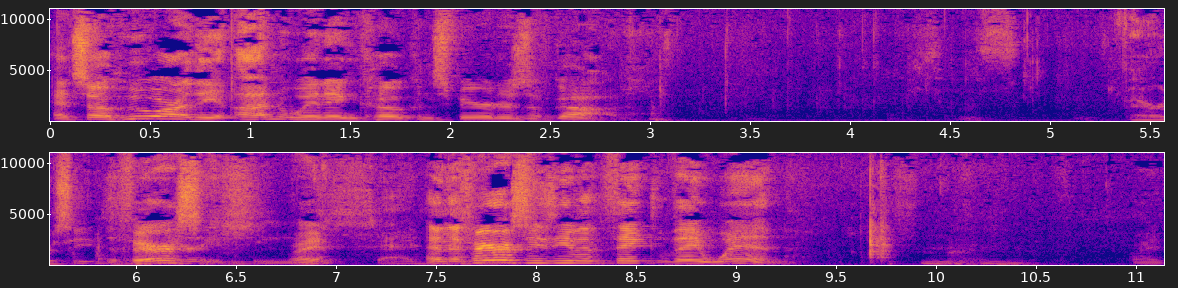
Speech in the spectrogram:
And so, who are the unwitting co conspirators of God? Pharisees? The Pharisees, right? And the Pharisees even think they win. Right?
